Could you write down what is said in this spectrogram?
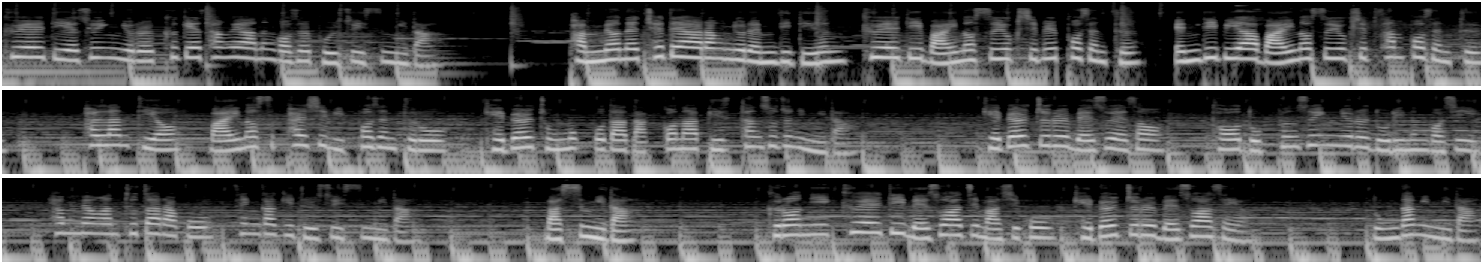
QLD의 수익률을 크게 상회하는 것을 볼 수 있습니다. 반면에 최대 하락률 MDD은 QLD-61%, 엔디비아 -63%, 팔란티어 -82%로 개별 종목보다 낮거나 비슷한 수준입니다. 개별주를 매수해서 더 높은 수익률을 노리는 것이 현명한 투자라고 생각이 들 수 있습니다. 맞습니다. 그러니 QLD 매수하지 마시고 개별주를 매수하세요. 농담입니다.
